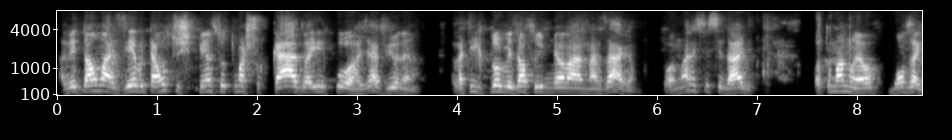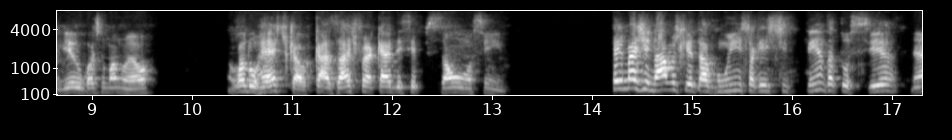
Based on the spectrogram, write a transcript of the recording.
às vezes dá uma zebra, tá um suspenso, outro machucado, aí, porra, já viu, né? Vai ter que improvisar o Felipe Melo na, na zaga. Pô, não há necessidade. Bota o Manuel, bom zagueiro, gosto do Manuel. Agora o resto, cara, o Casais foi aquela decepção, assim. Até imaginávamos que ele estava ruim, só que a gente tenta torcer, né?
